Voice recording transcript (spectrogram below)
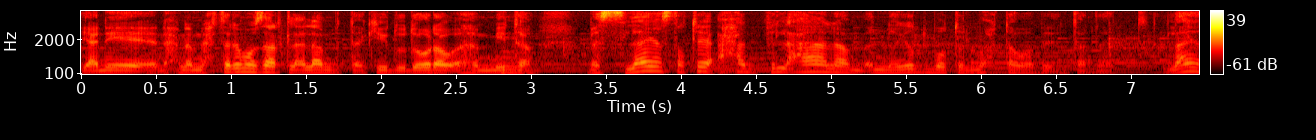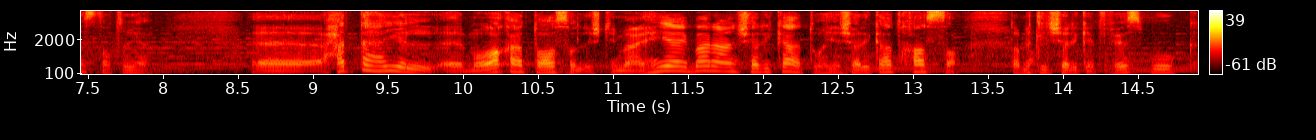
يعني نحن بنحترم وزارة الإعلام بالتأكيد ودورها وأهميتها بس لا يستطيع أحد في العالم إنه يضبط المحتوى بالإنترنت. لا يستطيع. آه، حتى هي مواقع التواصل الاجتماعي هي عبارة عن شركات وهي شركات خاصة طبعا. مثل شركة فيسبوك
